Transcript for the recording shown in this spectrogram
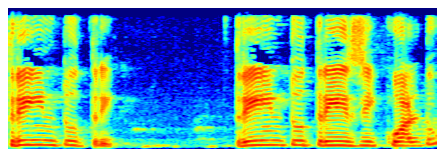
3 into 3. 3 into 3 is equal to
